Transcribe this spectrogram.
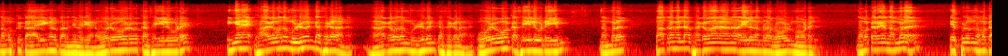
നമുക്ക് കാര്യങ്ങൾ പറഞ്ഞു വരികയാണ്. ഓരോരോ കഥയിലൂടെ ഇങ്ങനെ ഭാഗവതം മുഴുവൻ കഥകളാണ്. ഭാഗവതം മുഴുവൻ കഥകളാണ്. ഓരോ കഥയിലൂടെയും നമ്മൾ മാത്രമല്ല ഭഗവാനാണ് അതിൽ നമ്മളെ റോൾ മോഡൽ നമുക്കറിയാം നമ്മൾ എപ്പോഴും നമുക്ക്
